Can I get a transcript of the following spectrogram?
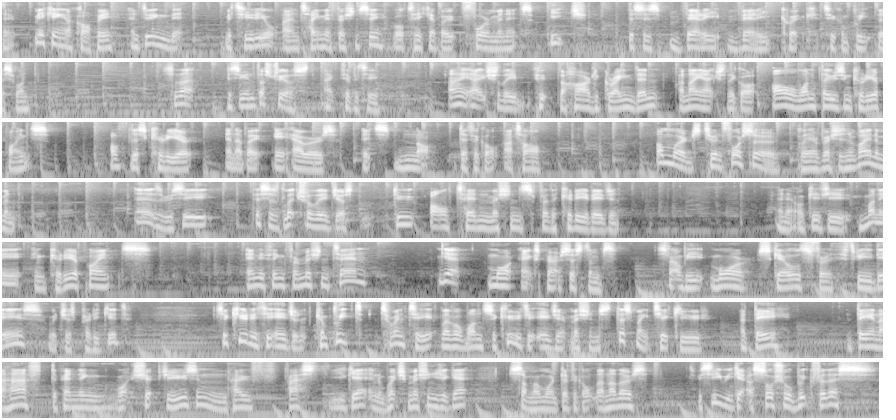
Now, making a copy and doing the material and time efficiency will take about 4 minutes each. This is very, very quick to complete this one. So that is the industrialist activity. I actually put the hard grind in and I actually got all 1000 career points of this career in about 8 hours. It's not difficult at all. Onwards to Enforcer, player versus environment. As we see, this is literally just do all 10 missions for the career agent. And it will give you money and career points. Anything for mission 10? Yeah, more expert systems. So that'll be more skills for 3 days, which is pretty good. Security agent, complete 20 level 1 security agent missions. This might take you a day day and a half, depending what ship you're using and how fast you get and which missions you get. Some are more difficult than others. As we see, we get a social book for this,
